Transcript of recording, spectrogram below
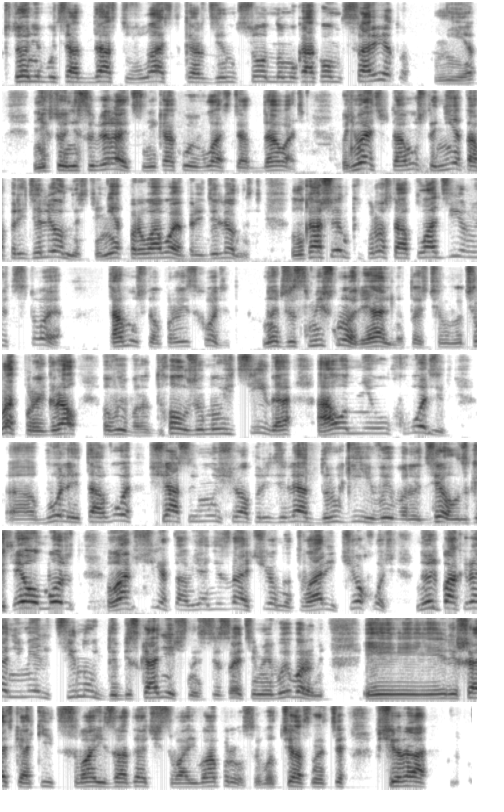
Кто-нибудь отдаст власть координационному какому-то совету? Нет, никто не собирается никакую власть отдавать. Понимаете, потому что нет определенности, нет правовой определенности. Лукашенко просто аплодирует стоя тому, что происходит. Ну, это же смешно, реально. То есть человек проиграл выборы, должен уйти, да, а он не уходит. А, более того, сейчас ему еще определят другие выборы делать, где он может вообще там, я не знаю, что натворить, что хочет. Ну, или, по крайней мере, тянуть до бесконечности с этими выборами и решать какие-то свои задачи, свои вопросы. Вот, в частности, вчера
